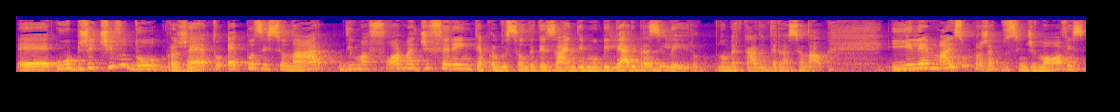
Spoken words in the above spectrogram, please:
É, o objetivo do projeto é posicionar de uma forma diferente a produção de design de imobiliário brasileiro no mercado internacional. E ele é mais um projeto do Sindimóveis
